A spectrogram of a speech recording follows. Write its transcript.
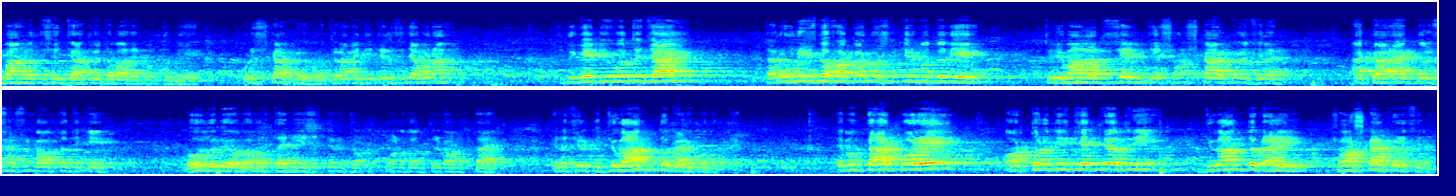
বাংলাদেশের জাতীয়তাবাদের মধ্য দিয়ে পরিষ্কার করে বলছেন আমি ডিটেলসে যাব না? শুধু এটি বলতে চাই, তার উনিশ দফা কর্মসূচির মধ্য দিয়ে তিনি বাংলাদেশের যে সংস্কার করেছিলেন, একটা একদল শাসন ব্যবস্থা থেকে বহুদলীয় ব্যবস্থায় নিয়ে এসেছেন গণতন্ত্রের ব্যবস্থায়। এটা ছিল একটি যুগান্তকারী পদক্ষেপ। এবং তারপরে অর্থনীতির ক্ষেত্রেও তিনি যুগান্তকারী সংস্কার করেছিলেন।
